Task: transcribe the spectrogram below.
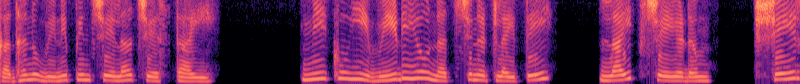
కథను వినిపించేలా చేస్తాయి. మీకు ఈ వీడియో నచ్చినట్లయితే లైక్ చేయడం షేర్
